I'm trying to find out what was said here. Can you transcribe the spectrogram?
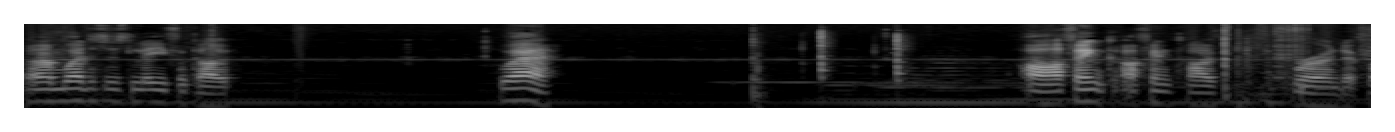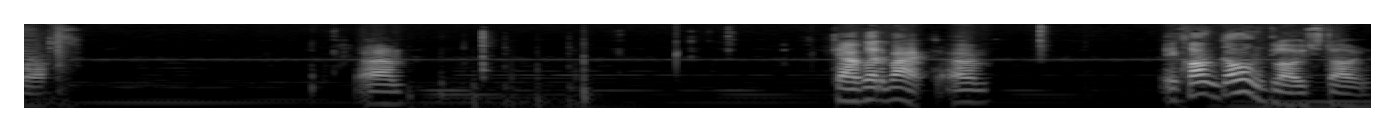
Um, where does this lever go? Where? Oh, I think I think I've ruined it for us. Um. Okay, I've got it back. Um. It can't go on glowstone.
